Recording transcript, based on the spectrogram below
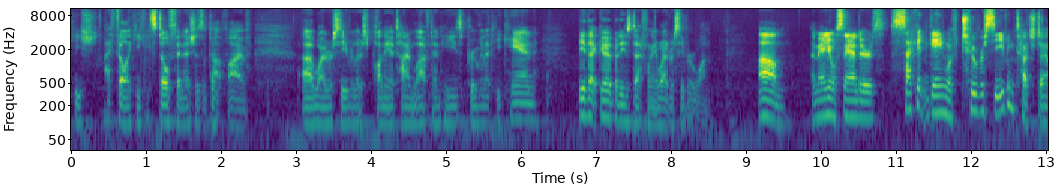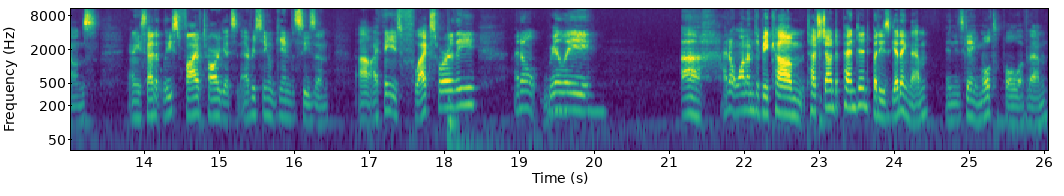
he. Sh- I feel like he can still finish as a top five uh, wide receiver. There's plenty of time left, and he's proven that he can be that good. But he's definitely a wide receiver one. Um, Emmanuel Sanders, second game with two receiving touchdowns, and he's had at least five targets in every single game this season. Uh, I think he's flex worthy. I don't really. Uh, I don't want him to become touchdown dependent, but he's getting them, and he's getting multiple of them.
